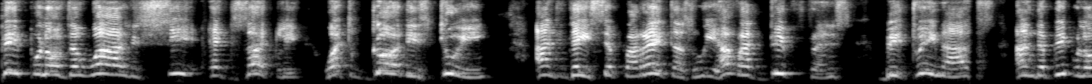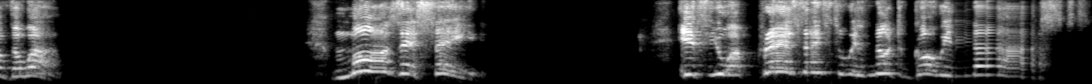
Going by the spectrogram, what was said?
people of the world see exactly what God is doing and they separate us. We have a difference between us and the people of the world. Moses said, If your presence will not go with us,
